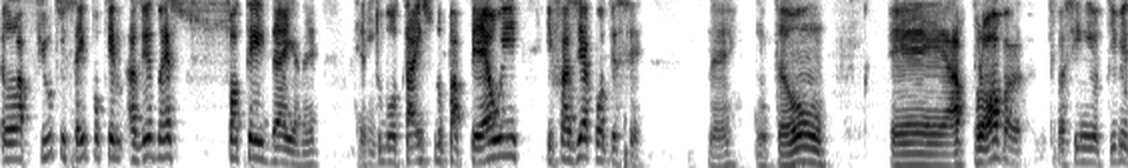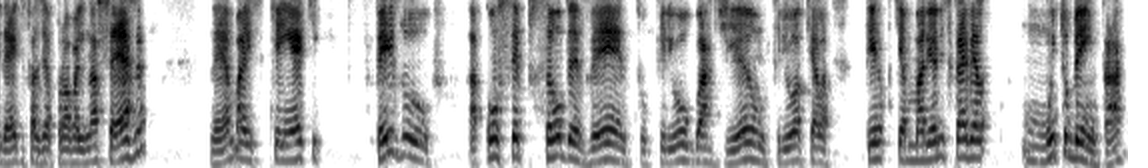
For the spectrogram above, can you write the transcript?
ela filtra isso aí, porque às vezes não é só ter ideia, né? É Sim. É tu botar isso no papel e, e fazer acontecer, né? Então, é, a prova, tipo assim, eu tive a ideia de fazer a prova ali na Serra, né? Mas quem é que fez o, a concepção do evento, criou o guardião, criou aquela terra, porque a Mariana escreve ela muito bem, tá?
